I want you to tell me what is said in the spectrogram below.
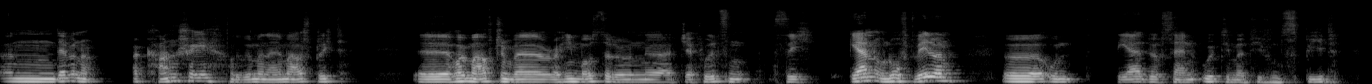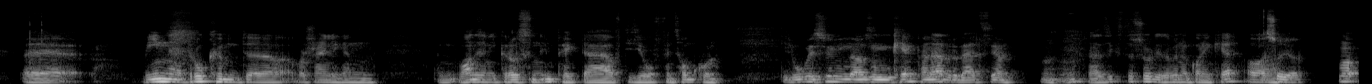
ein Devin Akanji, oder wie man ihn immer ausspricht, äh, habe ich mir aufgeschrieben, weil Raheem Mostert und äh, Jeff Wilson sich gern und oft wehtun äh, und der durch seinen ultimativen Speed, äh, wenn er Druck kommt, wahrscheinlich einen, einen wahnsinnig großen Impact auch auf diese Offense haben kann. Die Lobeshymnen aus dem Camp haben auch bereits, ja. Mhm. Da siehst du schon, das habe ich noch gar nicht gehört. Aber Achso, ja. ja.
